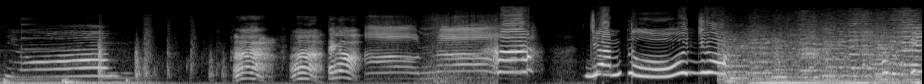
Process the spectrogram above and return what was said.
Sih, Om? Hah, hah, tengok. Jam 7. Oke,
